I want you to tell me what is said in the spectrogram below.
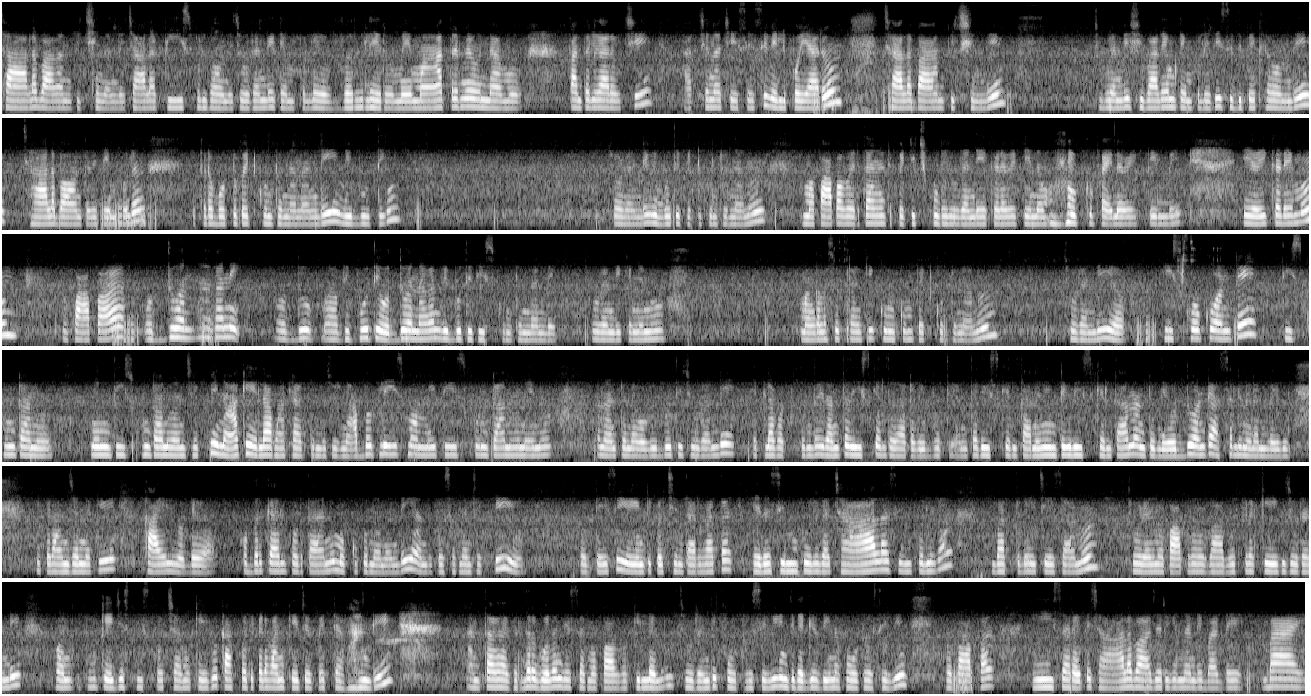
చాలా బాగా అనిపించిందండి. చాలా పీస్ఫుల్గా ఉంది. చూడండి టెంపుల్లో ఎవ్వరూ లేరు. మేము మాత్రమే ఉన్నాము. పంతులు గారు వచ్చి అర్చన చేసేసి వెళ్ళిపోయారు. చాలా బాగా అనిపించింది. చూడండి శివాలయం టెంపుల్ ఇది. సిద్దిపేటలో ఉంది. చాలా బాగుంటుంది టెంపుల్. ఇక్కడ బొట్టు పెట్టుకుంటున్నానండి. విభూతి. చూడండి విభూతి పెట్టుకుంటున్నాను. మా పాప పెడతానంటే పెట్టించుకుంటే చూడండి ఎక్కడ పెట్టిందో ముక్కు పైన పెట్టింది. ఇక్కడేమో పాప వద్దు అన్నా కానీ వద్దు విభూతి వద్దు అన్నా కానీ విభూతి తీసుకుంటుందండి. చూడండి ఇక్కడ నేను మంగళసూత్రానికి కుంకుమ పెట్టుకుంటున్నాను. చూడండి తీసుకోకు అంటే తీసుకుంటాను నేను తీసుకుంటాను అని చెప్పి నాకే ఎలా మాట్లాడుతుందో చూడండి. అబ్బా ప్లీజ్ మమ్మీ తీసుకుంటాను నేను. అని అంటుంది ఓ విభూతి చూడండి ఎట్లా పట్టుకుందో ఇదంతా తీసుకెళ్తుంది అట విభూతి అంతా తీసుకెళ్తా నేను ఇంటికి తీసుకెళ్తా అని అంటుంది. వద్దు అంటే అస్సలు వినడం లేదు. ఇక్కడ అంజన్నకి కాయలు కొట్టే కొబ్బరికాయలు కొడతా అని మొక్కుకున్నానండి. అందుకోసం అని చెప్పి కొట్టేసి ఇంటికి వచ్చిన తర్వాత ఏదో సింపుల్గా చాలా సింపుల్గా బర్త్డే చేశాము. చూడండి మా పాప మా బాబు ఇక్కడ కేక్ చూడండి. వన్ టూ కేజీస్ తీసుకొచ్చాము కేకు. కాకపోతే ఇక్కడ వన్ కేజీ పెట్టామండి. అంతా గందరగోళం చేశారు మా పాప పిల్లలు. చూడండి ఫొటోస్ ఇవి. ఇంటి దగ్గర దిగిన ఫొటోస్ ఇవి మా పాప. ఈసారి అయితే చాలా బాగా జరిగిందండి బర్త్డే. బాయ్.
